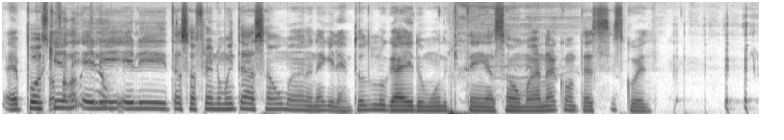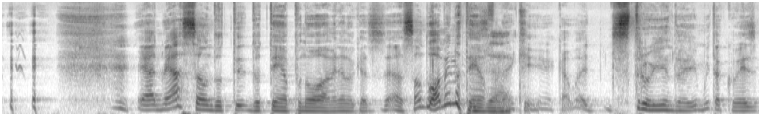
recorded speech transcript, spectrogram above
É porque ele, ele, ele tá sofrendo muita ação humana, né, Guilherme? Todo lugar aí do mundo que tem ação humana acontece essas coisas. É, não é a ação do, do tempo no homem, né, Lucas? É a ação do homem no tempo, né, Exato. né? Que acaba destruindo aí muita coisa.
